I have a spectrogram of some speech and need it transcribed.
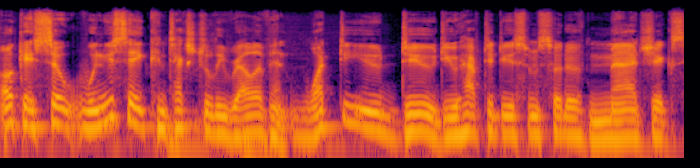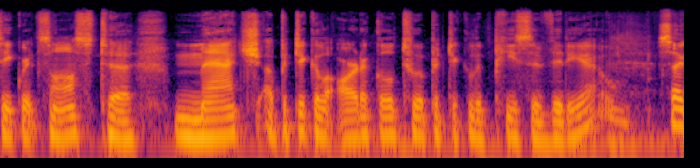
Okay, so when you say contextually relevant, what do you do? Do you have to do some sort of magic secret sauce to match a particular article to a particular piece of video? So,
